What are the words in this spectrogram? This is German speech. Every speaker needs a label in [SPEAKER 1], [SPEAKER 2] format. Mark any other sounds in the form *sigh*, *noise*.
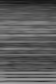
[SPEAKER 1] Mm-hmm.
